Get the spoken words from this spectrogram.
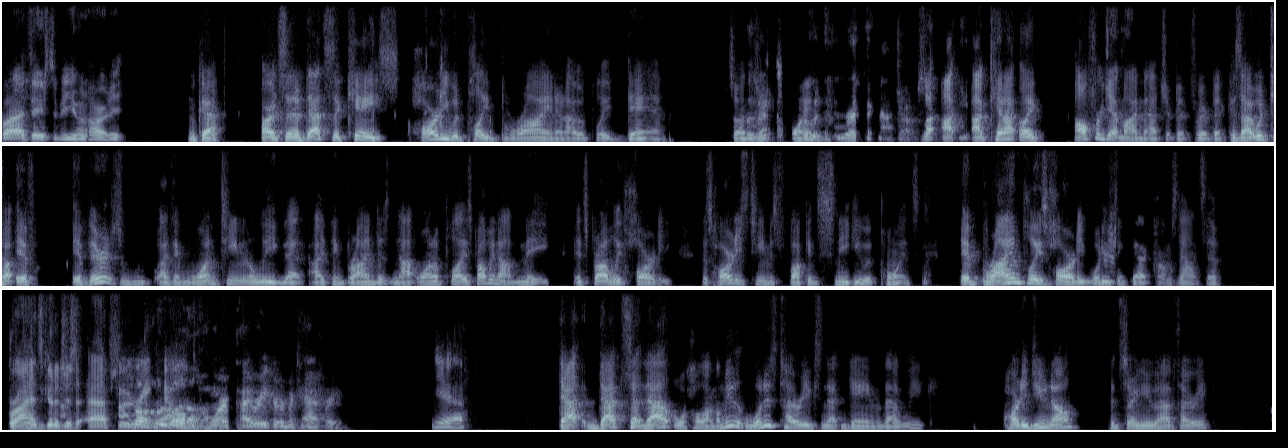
but I think it's to be you and Hardy. Okay. All right. So then if that's the case, Hardy would play Brian and I would play Dan. So on Those are- that Those point, are terrific matchups. but I, I cannot like I'll forget my matchup for a bit because I would talk if if there's I think one team in the league that I think Brian does not want to play, it's probably not me. It's probably Hardy because Hardy's team is fucking sneaky with points. If Brian plays Hardy, what do you think that comes down to? Brian's gonna just absolutely Who goes more, Tyreek or McCaffrey? Yeah. That that's that. well, hold on, let me. What is Tyreek's net game that week? Hardy, do you know? Considering you have Tyreek.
